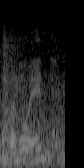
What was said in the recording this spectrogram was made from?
Está muy.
